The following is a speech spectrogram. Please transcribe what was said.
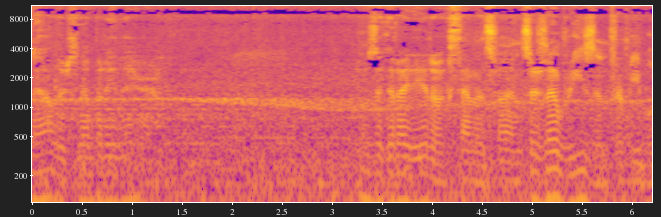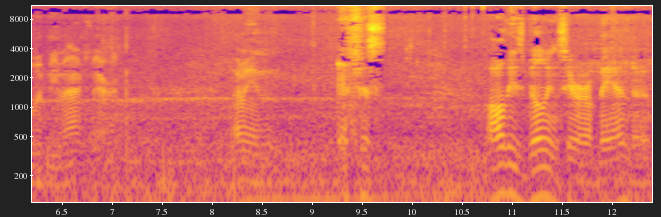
now there's nobody there. It was a good idea to extend this fence. There's no reason for people to be back there. I mean, it's just all these buildings here are abandoned.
